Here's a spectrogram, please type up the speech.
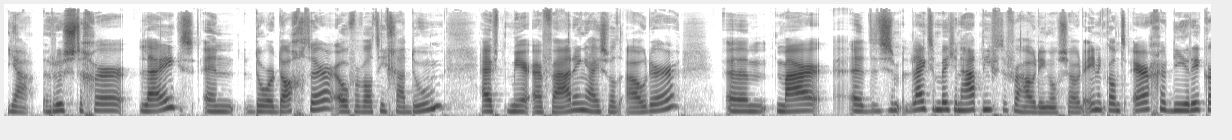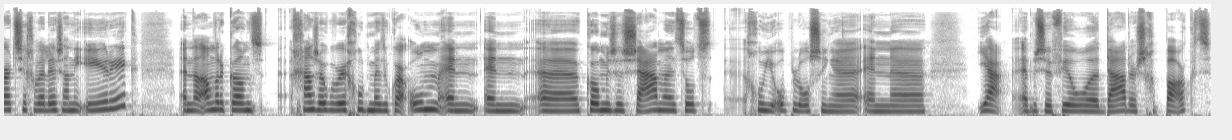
ja, rustiger lijkt en doordachter over wat hij gaat doen. Hij heeft meer ervaring, hij is wat ouder. Ehm, maar eh, het, is, lijkt een beetje een haat-liefde verhouding of zo. De ene kant ergert die Rickard zich wel eens aan die Erik. En aan de andere kant gaan ze ook weer goed met elkaar om. En, en eh, komen ze samen tot goede oplossingen. En eh, ja, hebben ze veel eh, daders gepakt.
